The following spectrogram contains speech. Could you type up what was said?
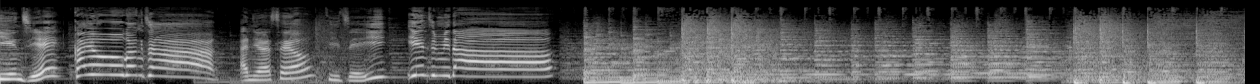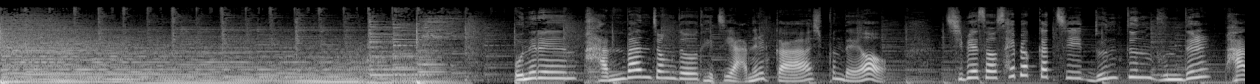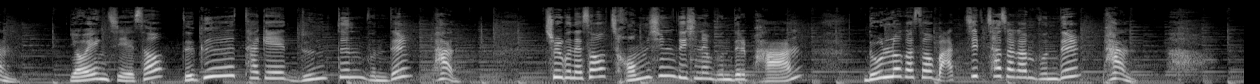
이은지의 가요광장! 안녕하세요. DJ 이은지입니다. 오늘은 반반 정도 되지 않을까 싶은데요. 집에서 새벽같이 눈 뜬 분들 반, 여행지에서 느긋하게 눈 뜬 분들 반, 출근해서 점심 드시는 분들 반, 놀러 가서 맛집 찾아간 분들 반.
